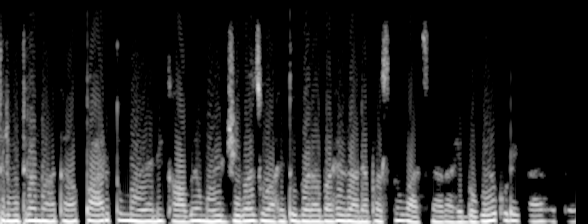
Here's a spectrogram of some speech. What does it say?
तर मित्रांनो आता पार्थमुळे आणि काव्यामुळे जीवा जो आहे तो घराबाहेर जाण्यापासून वाचणार आहे. बघूया पुढे काय होतंय.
